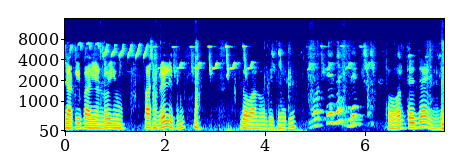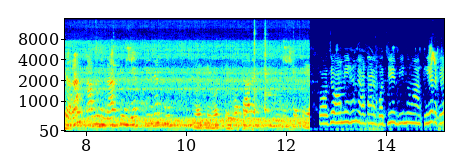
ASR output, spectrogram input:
જાકી પાહી લોહી પાછું લઈ લીધું. દવાનું દીધું એટલે. તો વર્તે જ જાય ને. એટલે વર્તે તો જો અમે હે ને અટાણે બધી બીનું આ ઘેર હે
